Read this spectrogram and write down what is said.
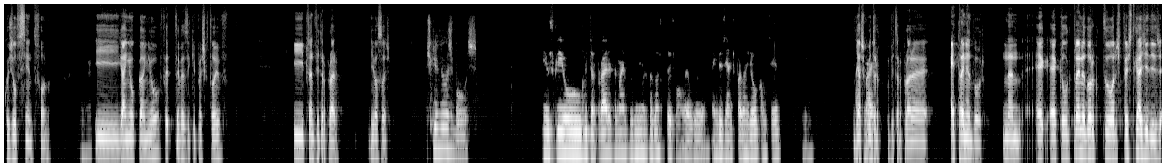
com o Gil Vicente fora. E ganhou o que ganhou, teve as equipas que teve. E portanto, Vitor Pereira. E vocês? Escrevi as boas. Eu escolhi o Vitor Pereira também pelas mesmas razões que tu, João. Ele, em dois anos, perdeu um jogo, como disseste. E acho que o Vai. Vitor, o Vitor Pereira é, é treinador. Não- é, é aquele treinador que tu olhas para este gajo e dizes:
